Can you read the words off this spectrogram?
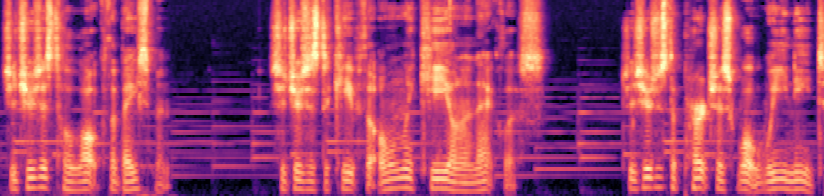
She chooses to lock the basement. She chooses to keep the only key on a necklace. She chooses to purchase what we need.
